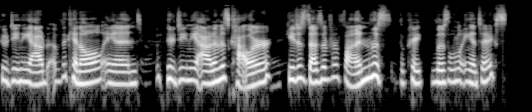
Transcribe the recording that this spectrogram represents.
Houdini out of the kennel, and Houdini out of his collar. He just does it for fun. Those, those little antics.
